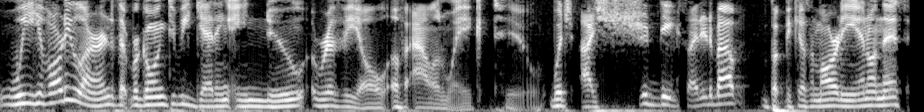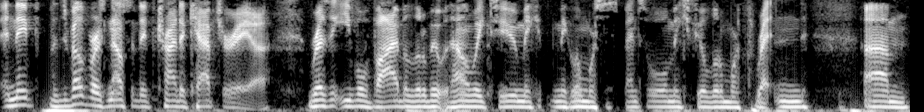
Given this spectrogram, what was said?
we have already learned that we're going to be getting a new reveal of Alan Wake 2, which I should be excited about, but because I'm already in on this, and they've the developers now said they've tried to capture a uh, Resident Evil vibe a little bit with Alan Wake 2, make it make it a little more suspenseful, make you feel a little more threatened. Um,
